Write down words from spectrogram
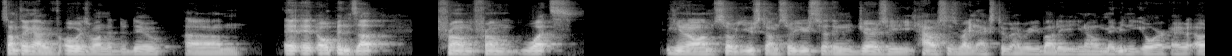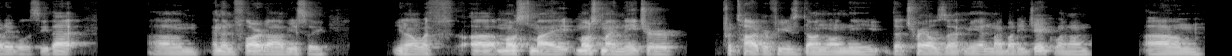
something I've always wanted to do. Um, it, it opens up from from what's you know I'm so used to. I'm so used to the New Jersey houses right next to everybody. You know, maybe New York. I, I was able to see that, um, and then Florida, obviously. You know, with uh, most of my most of my nature photography is done on the the trails that me and my buddy Jake went on. Um,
